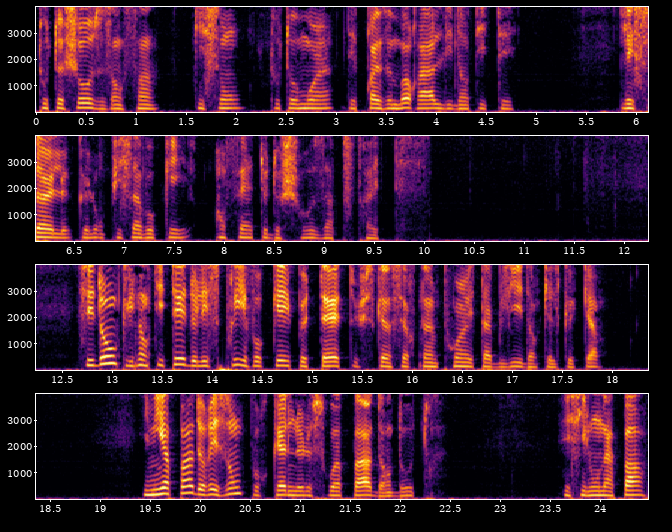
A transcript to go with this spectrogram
Toutes choses, enfin, qui sont, tout au moins, des preuves morales d'identité, les seules que l'on puisse invoquer en fait de choses abstraites. Si donc l'identité de l'esprit évoqué peut être jusqu'à un certain point établie dans quelques cas, il n'y a pas de raison pour qu'elle ne le soit pas dans d'autres. Et si l'on n'a pas,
